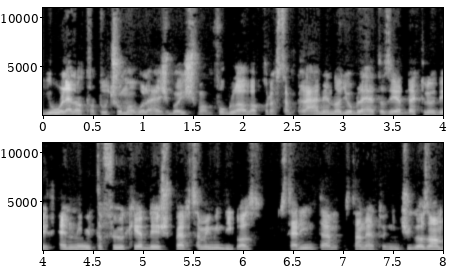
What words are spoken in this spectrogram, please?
jól eladható csomagolásba is van foglalva, akkor aztán pláne nagyobb lehet az érdeklődés. Ennél itt a fő kérdés persze még mindig az szerintem, aztán lehet, hogy nincs igazam,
